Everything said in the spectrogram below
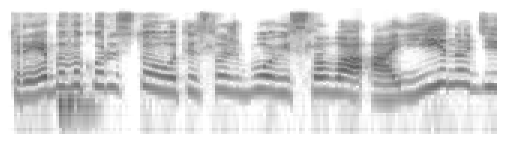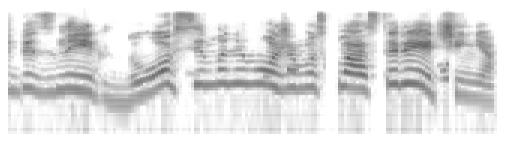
треба використовувати службові слова, а іноді без них зовсім ми не можемо скласти речення,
